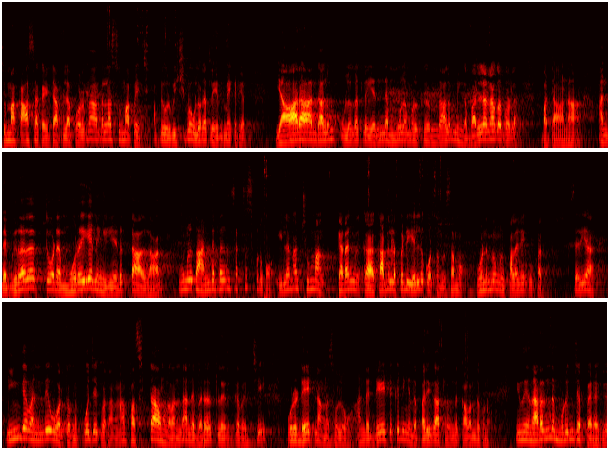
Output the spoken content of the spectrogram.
சும்மா காசை கட்டிட்டு அப்படிலாம் போகிறதுனா அதெல்லாம் சும்மா பேச்சு. அப்படி ஒரு விஷயமே உலகத்தில் எதுவுமே கிடையாது. யாராக இருந்தாலும் உலகத்தில் எந்த மூலை முழுக்க இருந்தாலும் நீங்கள் வரலன்னா கூட பரவாயில்ல. பட் ஆனால் அந்த விரதத்தோட முறையை நீங்கள் எடுத்தால்தான் உங்களுக்கு ஹண்ட்ரட் பர்சன்ட் சக்ஸஸ் கொடுக்கும். இல்லைன்னா சும்மா கிடங்கு க கடலில் போய்ட்டு எள்ளு கொட்டுறது சமம். ஒன்றுமே உங்களுக்கு பலனே கொடுக்காது. சரியா? இங்கே வந்து ஒருத்தவங்க பூஜைக்கு வராங்கன்னா ஃபஸ்ட்டு அவங்கள வந்து அந்த விரதத்தில் இருக்க வச்சு ஒரு டேட் நாங்கள் சொல்லுவோம். அந்த டேட்டுக்கு நீங்கள் இந்த பரிகாரத்தில் வந்து கலந்துக்கணும். இது நடந்து முடிஞ்ச பிறகு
